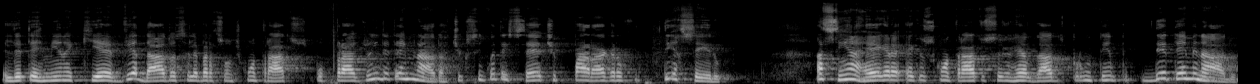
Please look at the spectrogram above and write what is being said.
ele determina que é vedado a celebração de contratos por prazo indeterminado, artigo 57, parágrafo 3 Assim, a regra é que os contratos sejam realizados por um tempo determinado,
